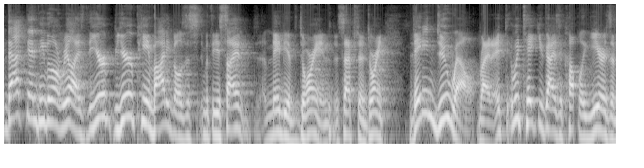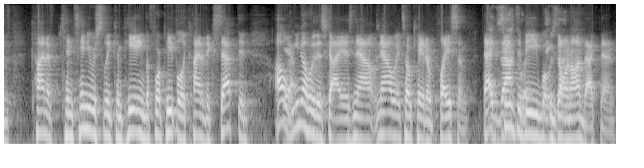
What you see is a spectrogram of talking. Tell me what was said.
back then people don't realize the Euro- European bodybuilders, with the aside maybe of Dorian, the exception of Dorian, they didn't do well, right? It, it would take you guys a couple of years of kind of continuously competing before people kind of accepted oh, yeah. we know who this guy is now. Now it's okay to replace him. That exactly. seemed to be what exactly. was going on back then.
